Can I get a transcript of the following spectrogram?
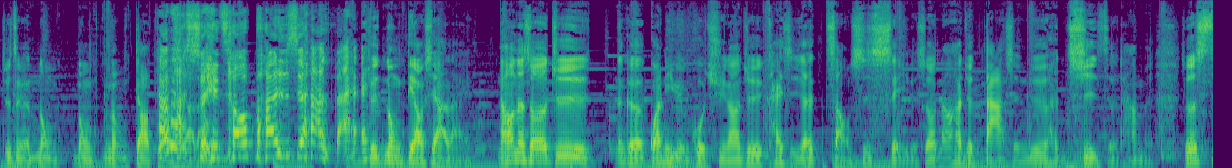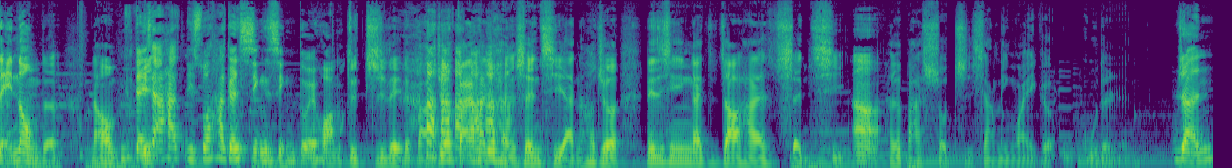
就整个弄弄弄掉掉下来，水槽搬下来。就弄掉下来。然后那时候就是那个管理员过去，然后就是开始在找是谁的时候，然后他就大声就是很斥责他们，就说谁弄的，然后 等一下，他你说他跟星星对话吗？就之类的吧，就反正他就很生气啊，然后就那只猩猩应该就知道他在生气，嗯，他就把手指向另外一个无辜的人。人。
